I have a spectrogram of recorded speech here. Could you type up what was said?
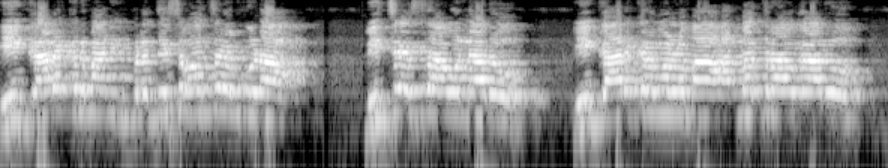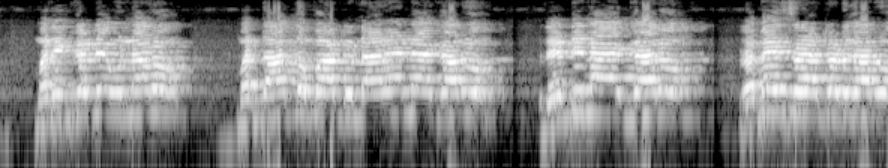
ఈ కార్యక్రమానికి ప్రతి సంవత్సరం కూడా విచ్చేస్తా ఉన్నారు. ఈ కార్యక్రమంలో మా హనుమంతరావు గారు మరి ఇక్కడే ఉన్నారు. మరి దాంతో పాటు నారాయణ నాయక్ గారు రెడ్డి నాయక్ గారు రమేష్ రాఠోడ్ గారు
